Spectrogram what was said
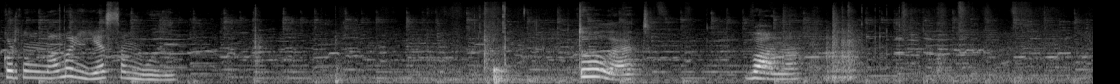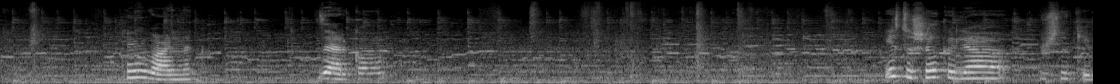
В кожному номері є санвузол. Туалет, ванна, умивальник, дзеркало. І сушилка для рушників.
